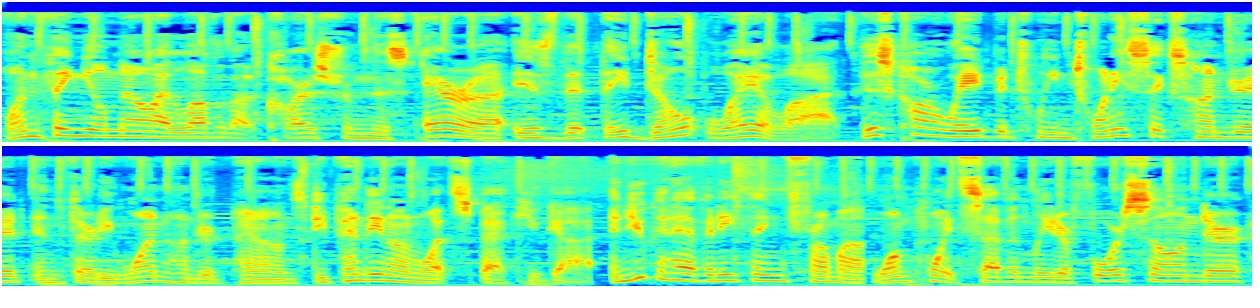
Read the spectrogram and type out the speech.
One thing you'll know I love about cars from this era is that they don't weigh a lot. This car weighed between 2,600 and 3,100 pounds, depending on what spec you got. And you could have anything from a 1.7 liter four cylinder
